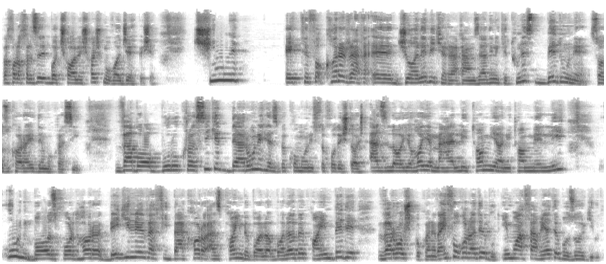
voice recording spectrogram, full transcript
و خلاصه با چالش هاش مواجه بشه. چین اتفاق کار جالبی که رقم زد اینه که تونست بدون سازوکارهای دموکراسی و با بروکراسی که درون حزب کمونیست خودش داشت از لایه های محلی تا میانی تا ملی اون بازخوردها رو بگیره و فیدبک ها رو از پایین به بالا بالا به پایین بده و رشد بکنه. و این فوق العاده بود. این موفقیت بزرگی بود.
